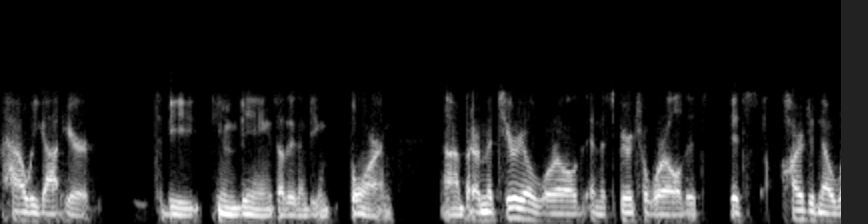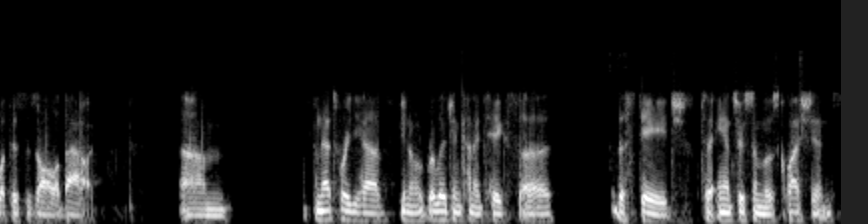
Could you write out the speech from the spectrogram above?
how we got here to be human beings, other than being born. Uh, but our material world and the spiritual world, it's it's hard to know what this is all about. Um, and that's where you have, you know, religion kind of takes uh, the stage to answer some of those questions.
